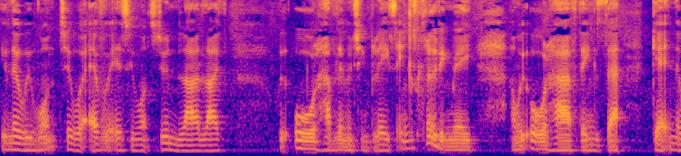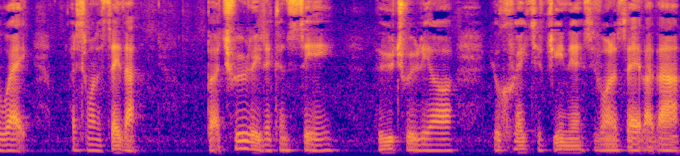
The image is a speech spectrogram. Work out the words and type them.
even though we want to, whatever it is we want to do in our life, we all have limiting beliefs, including me, and we all have things that get in the way. I just want to say that. But a true leader can see who you truly are, your creative genius, if you want to say it like that.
